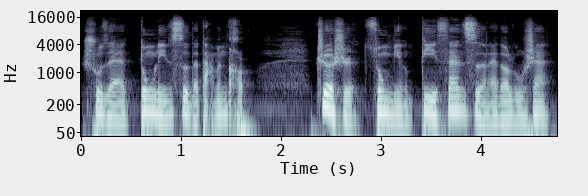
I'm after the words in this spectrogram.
竖在东林寺的大门口。这是宗炳第三次来到庐山。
